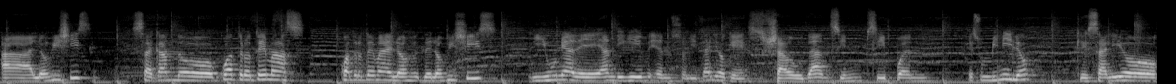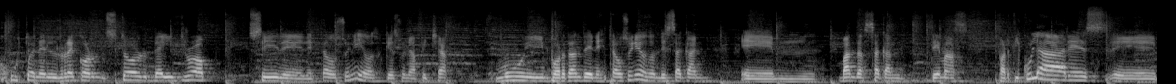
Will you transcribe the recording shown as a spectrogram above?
a los Gees, sacando cuatro temas, cuatro temas de los, de los Gees y una de Andy Gibb en solitario que es Shadow Dancing. Sí, pueden, es un vinilo que salió justo en el Record Store Day Drop sí, de, de Estados Unidos, que es una fecha muy importante en Estados Unidos donde sacan eh, bandas sacan temas particulares, eh,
